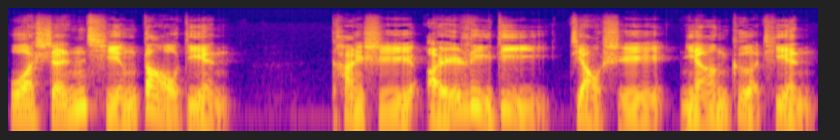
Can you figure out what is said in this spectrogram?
我神情倒颠，看时儿立地，叫时娘各天。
